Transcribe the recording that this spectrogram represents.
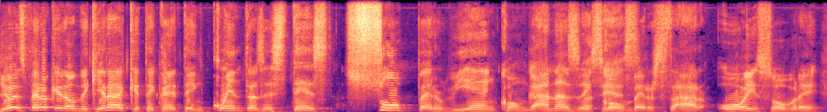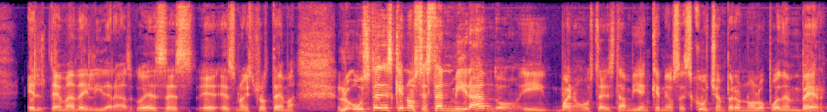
Yo espero que donde quiera que te, te encuentres estés súper bien, con ganas de conversar hoy sobre el tema del liderazgo. Ese es, nuestro tema. ustedes que nos están mirando, y bueno, ustedes también que nos escuchan, pero no lo pueden ver,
